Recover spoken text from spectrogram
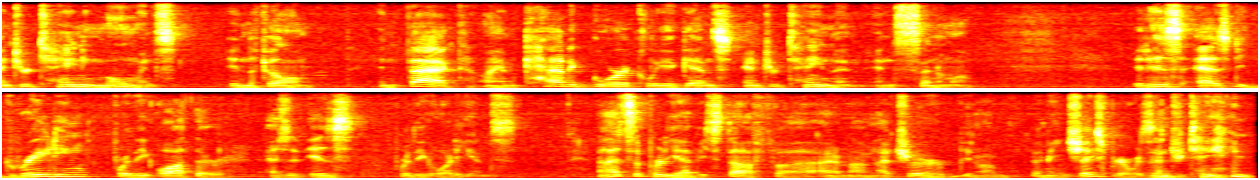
entertaining moments in the film. In fact, I am categorically against entertainment in cinema. It is as degrading for the author as it is for the audience. Now, that's a pretty heavy stuff. Uh, I'm, I'm, not sure, you know, I mean, Shakespeare was entertaining,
